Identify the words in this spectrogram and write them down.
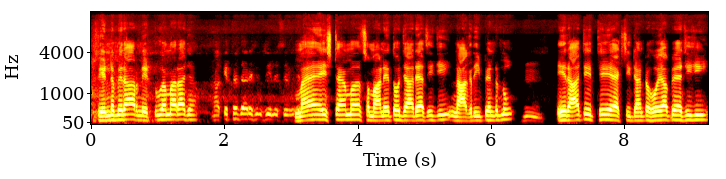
ਪਿੰਡ ਮੇਰਾ ਹਰਨੇਟੂ ਹੈ ਮਹਾਰਾਜ। ਹਾਂ ਕਿੱਥੇ ਜਾ ਰਹੇ ਸੀ ਤੁਸੀਂ ਮੈਂ ਇਸ ਟਾਈਮ ਸਮਾਣੇ ਤੋਂ ਜਾ ਰਿਹਾ ਸੀ ਜੀ ਨਾਗਰੀ ਪਿੰਡ ਨੂੰ। ਇਹ ਰਾਹ 'ਚ ਇੱਥੇ ਐਕਸੀਡੈਂਟ ਹੋਇਆ ਪਿਆ ਸੀ ਜੀ।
